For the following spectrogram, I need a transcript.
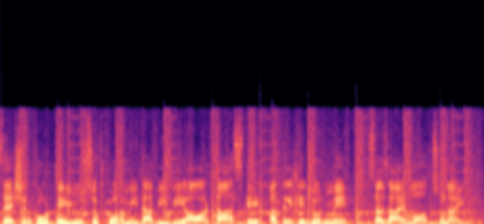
सेशन कोर्ट ने यूसुफ को हमीदा बीवी और तास के कत्ल के जुर्म में सजाए मौत सुनाई। थी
